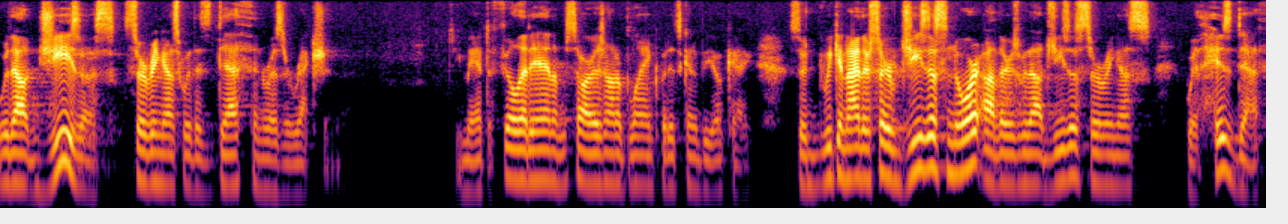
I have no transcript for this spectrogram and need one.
without Jesus serving us with his death and resurrection. So you may have to fill that in. I'm sorry, there's not a blank, but it's going to be okay. So we can neither serve Jesus nor others without Jesus serving us with his death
